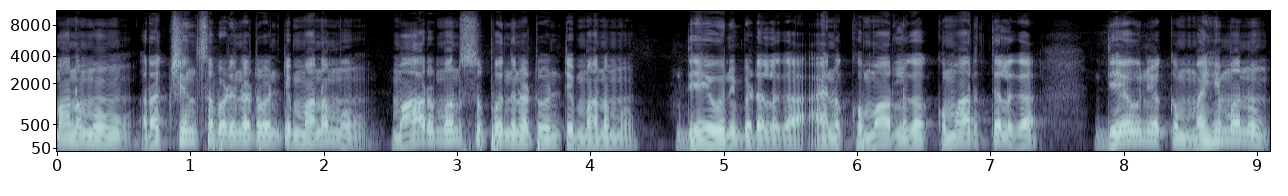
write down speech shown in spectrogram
మనము రక్షించబడినటువంటి మనము మారు మనసు పొందినటువంటి మనము దేవుని బిడలుగా ఆయన కుమారులుగా కుమార్తెలుగా దేవుని యొక్క మహిమను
